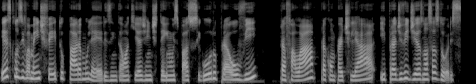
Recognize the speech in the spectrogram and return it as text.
exclusivamente feito para mulheres. Então aqui a gente tem um espaço seguro para ouvir, para falar, para compartilhar e para dividir as nossas dores.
